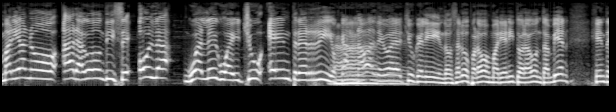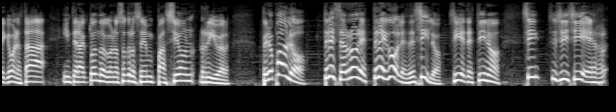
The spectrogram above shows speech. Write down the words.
Mariano Aragón dice, hola, Gualeguaychú, Entre Ríos. Ah, Carnaval de. Gualeguaychú, qué lindo. Saludos para vos, Marianito Aragón también. Gente que, bueno, está interactuando con nosotros en Pasión River. Pero Pablo, tres errores, tres goles, decilo. ¿Sigue Testino? Sí, sí, sí, sí. er-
